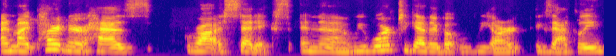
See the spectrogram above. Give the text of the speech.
and my partner has Raw Aesthetics, and uh, we work together, but we aren't exactly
